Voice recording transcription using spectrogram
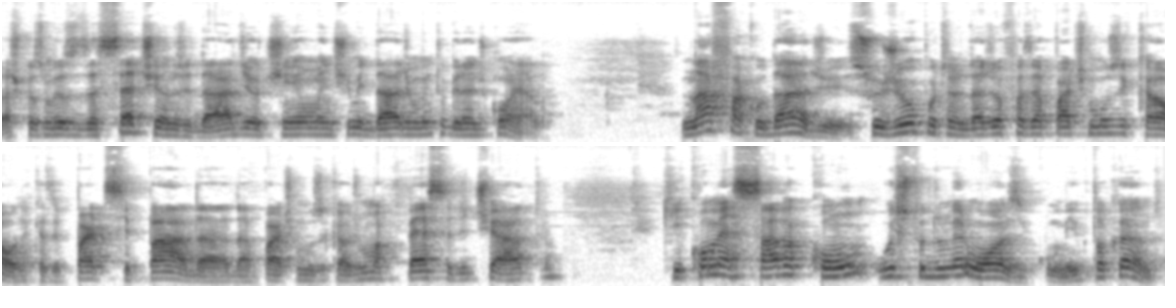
acho que aos meus 17 anos de idade, eu tinha uma intimidade muito grande com ela. Na faculdade, surgiu a oportunidade de eu fazer a parte musical, né? quer dizer, participar da, da parte musical de uma peça de teatro que começava com o estudo número 11, comigo tocando.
